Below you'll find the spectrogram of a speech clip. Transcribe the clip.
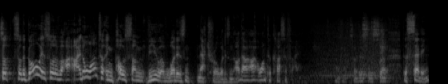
So, so the goal is sort of I, I don't want to impose some view of what is natural, what is not. I, I want to classify. Okay, so this is uh, the setting.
